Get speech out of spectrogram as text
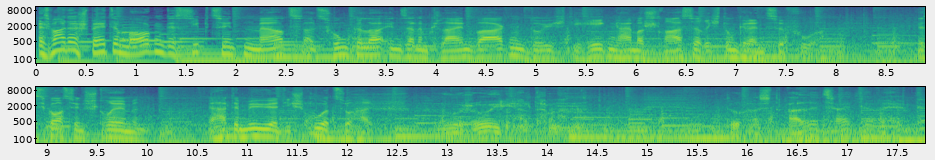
Es war der späte Morgen des 17. März, als Hunkeler in seinem Kleinwagen durch die Hegenheimer Straße Richtung Grenze fuhr. Es goss in Strömen. Er hatte Mühe, die Spur zu halten. Nur ruhig, alter Mann. Du hast alle Zeit der Welt.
